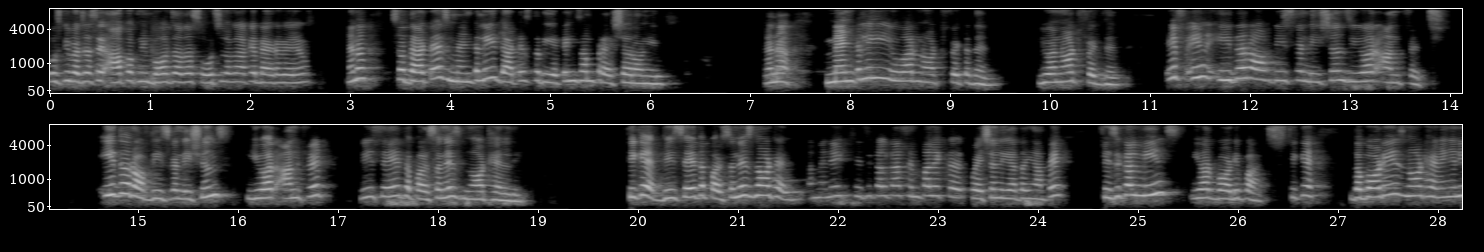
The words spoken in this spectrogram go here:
उसकी वजह से आप अपनी बहुत ज़्यादा सोच लगा के बैठ गए हो। है ना? So that is mentally that is creating some pressure on you है ना? Mentally you are not fit then you are not fit then if in either of these conditions, you are unfit, either of these conditions, you are unfit, we say the person is not ठीक है? We say the person is not healthy अब मैंने एक फ़िज़िकल का सिंपल एक क्वेश्चन लिया था यहाँ पे. Physical means your body parts ठीक है? The body is not having any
